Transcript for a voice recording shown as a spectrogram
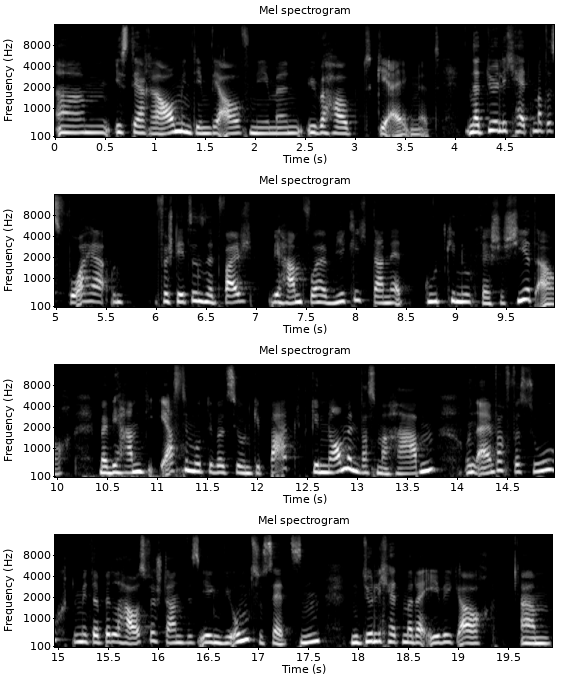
ähm, ist der Raum, in dem wir aufnehmen, überhaupt geeignet? Natürlich hätte man das vorher und versteht uns nicht falsch, wir haben vorher wirklich da nicht gut genug recherchiert auch, weil wir haben die erste Motivation gepackt, genommen, was wir haben und einfach versucht, mit ein bisschen Hausverstand das irgendwie umzusetzen. Natürlich hätten wir da ewig auch ähm,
